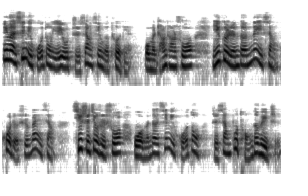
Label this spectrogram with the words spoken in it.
另外，心理活动也有指向性的特点。我们常常说一个人的内向或者是外向，其实就是说我们的心理活动指向不同的位置。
